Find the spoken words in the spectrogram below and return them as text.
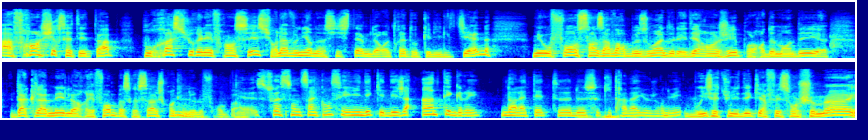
à franchir cette étape pour rassurer les Français sur l'avenir d'un système de retraite auquel ils tiennent mais au fond, sans avoir besoin de les déranger pour leur demander euh, d'acclamer leur réforme, parce que ça, je crois qu'ils ne le feront pas. 65 euh, ans, c'est une idée qui est déjà intégrée dans la tête de ceux qui travaillent aujourd'hui Oui, c'est une idée qui a fait son chemin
